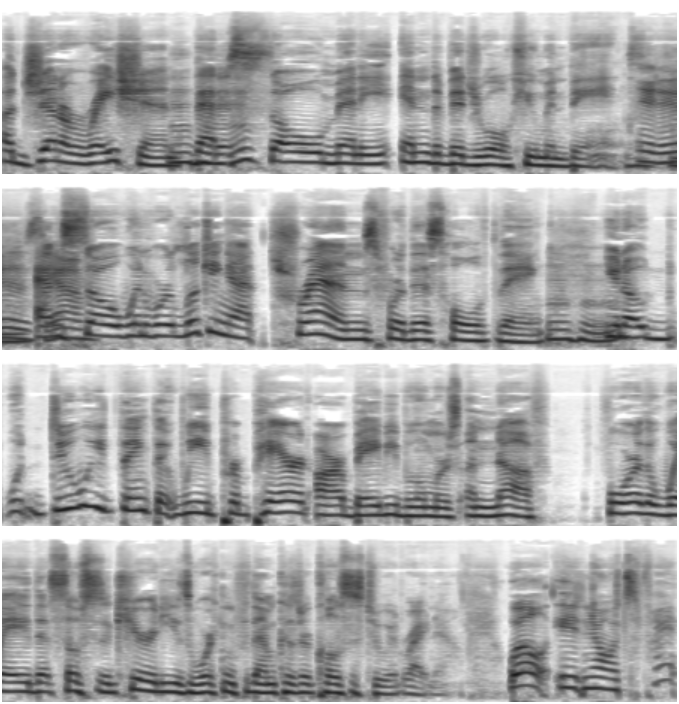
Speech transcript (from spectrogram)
a generation that is so many individual human beings. It is, And yeah. so when we're looking at trends for this whole thing, Mm-hmm. you know, do we think that we prepared our baby boomers enough for the way that Social Security is working for them because they're closest to it right now? Well, you know, it's fi-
